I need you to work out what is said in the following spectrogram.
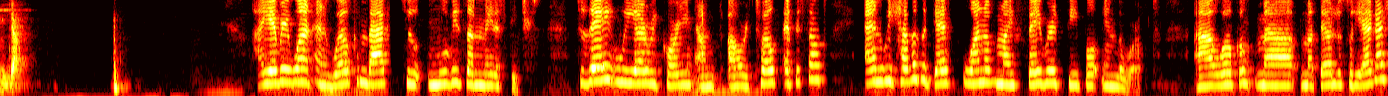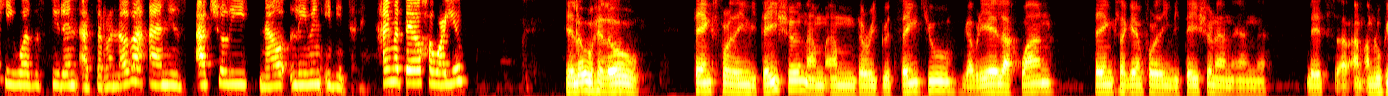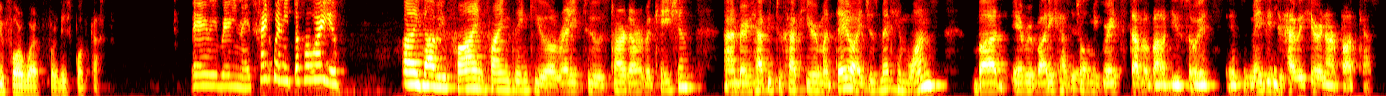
Yeah. Hi everyone and welcome back to Movies That Made Us Teachers. Today we are recording on our 12th episode and we have as a guest one of my favorite people in the world. Uh, welcome Ma Mateo Luzuriaga. He was a student at Terranova and is actually now living in Italy. Hi Mateo, how are you? Hello, hello. Thanks for the invitation. I'm, I'm very good. Thank you, Gabriela, Juan. Thanks again for the invitation, and, and uh, let's. Uh, I'm, I'm looking forward for this podcast. Very, very nice. Hi, Juanito. How are you? Hi, Gabi. Fine, fine. Thank you. All ready to start our vacations. I'm very happy to have here Mateo. I just met him once, but everybody has yes. told me great stuff about you. So it's it's amazing to have you here in our podcast.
